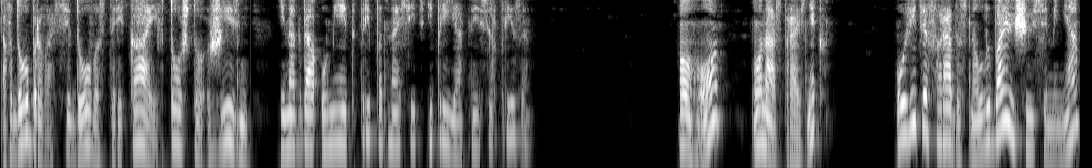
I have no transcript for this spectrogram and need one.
В доброго, седого старика и в то, что жизнь иногда умеет преподносить и приятные сюрпризы. «Ого, у нас праздник!» Увидев радостно улыбающуюся меня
